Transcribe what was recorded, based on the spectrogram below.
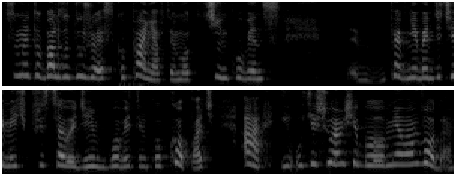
W sumie to bardzo dużo jest kopania w tym odcinku, więc y, pewnie będziecie mieć przez cały dzień w głowie tylko kopać. A, i ucieszyłam się, bo miałam wodę.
